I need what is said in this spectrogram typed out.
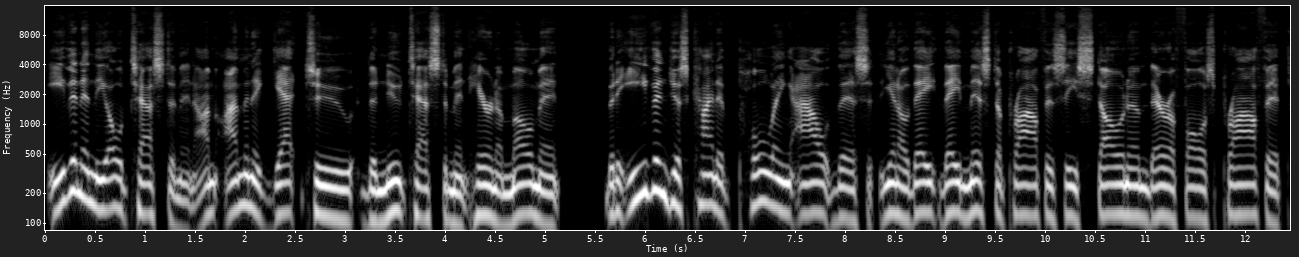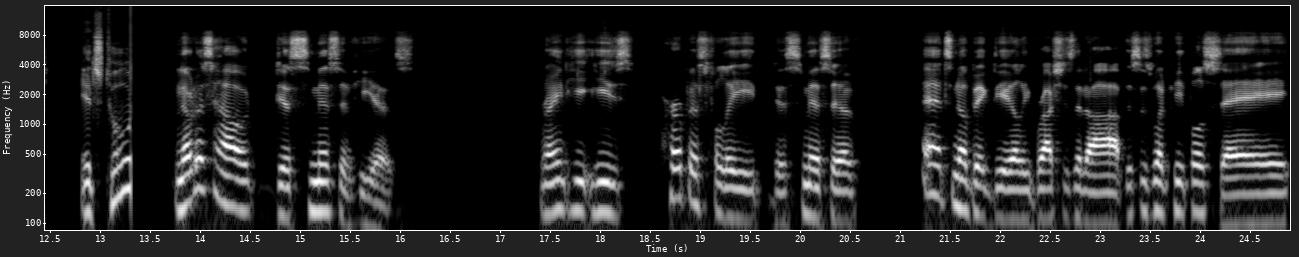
even in the Old Testament, I'm I'm going to get to the New Testament here in a moment, but even just kind of pulling out this, you know, they they missed a prophecy, stone them, they're a false prophet. It's told. Notice how dismissive he is. Right? He he's purposefully dismissive. Eh, it's no big deal. He brushes it off. This is what people say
